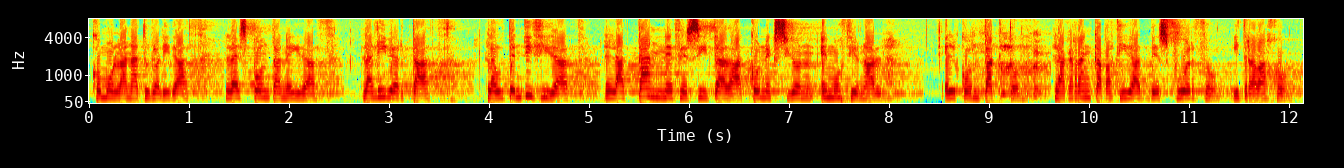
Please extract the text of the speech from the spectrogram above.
como la naturalidad, la espontaneidad, la libertad, la autenticidad, la tan necesitada conexión emocional el contacto, la gran capacidad de esfuerzo y trabajo.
